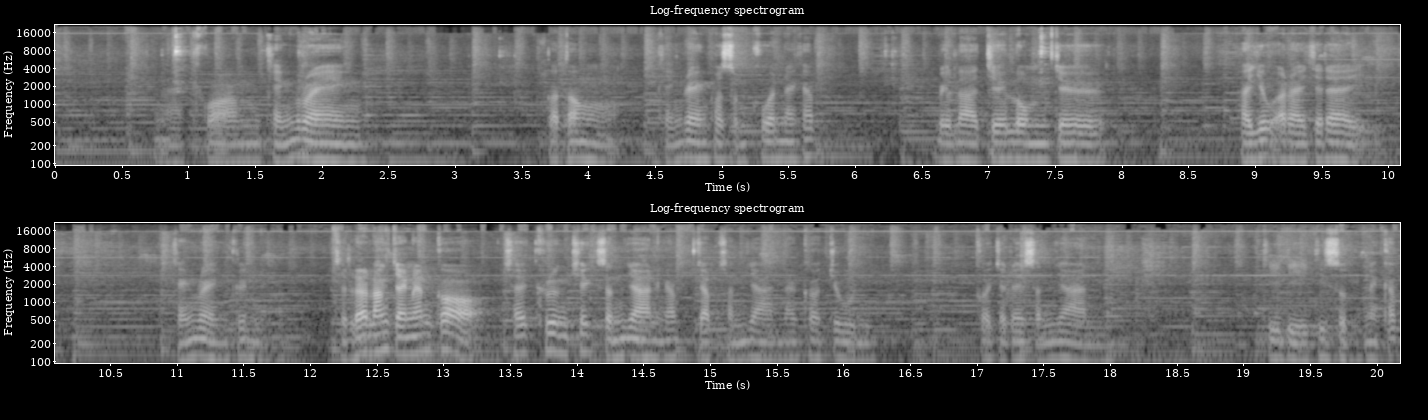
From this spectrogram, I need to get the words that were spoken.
ๆนะความแข็งแรง ก็ต้องแข็งแรงพอสมควรนะครับ เวลาเจอลมเจอพายุอะไรจะได้แข็งแรงขึ้นนะครับเสร็จแล้วหลังจากนั้นก็ใช้เครื่องเช็คสัญญาณครับจับสัญญาณแล้วก็จูนก็จะได้สัญญาณที่ดีที่สุดนะครับ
